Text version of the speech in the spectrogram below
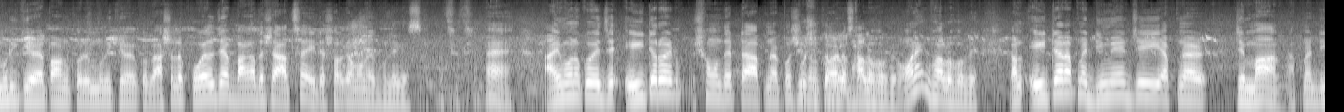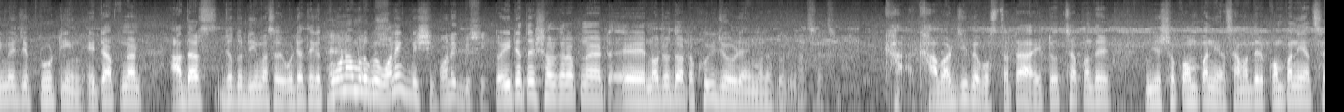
মুরগি কীভাবে পালন করে মুরগি কীভাবে করবে। আসলে কোয়েল যে বাংলাদেশে আছে এটা সরকার মনে হয় ভুলে গেছে। আচ্ছা আচ্ছা। হ্যাঁ আমি মনে করি যে এইটারও সম্বন্ধে একটা আপনার প্রশিক্ষণ করালে ভালো হবে অনেক ভালো হবে। কারণ এইটার আপনার ডিমের যেই আপনার যে মান আপনার ডিমের যে প্রোটিন এটা আপনার আদার্স যত ডিম আছে ওইটা থেকে তুলনামূলক অনেক বেশি। অনেক বেশি। তো এইটাতে সরকার আপনার নজর দেওয়াটা খুবই জরুরি আমি মনে করি। আচ্ছা আচ্ছা। খাবার যে ব্যবস্থাটা এটা হচ্ছে আপনাদের নিজস্ব কোম্পানি আছে। আমাদের কোম্পানি আছে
